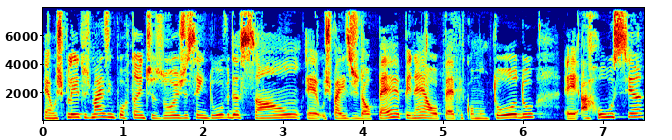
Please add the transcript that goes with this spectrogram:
É, os players mais importantes hoje, sem dúvida, são é, os países da OPEP, né, a OPEP como um todo, é, a Rússia,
